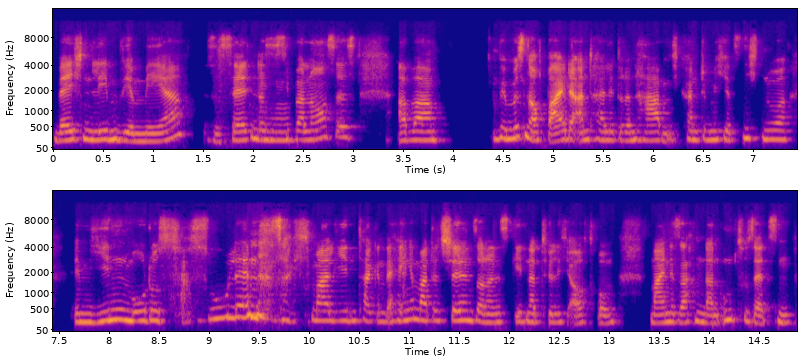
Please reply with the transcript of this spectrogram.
welchen leben wir mehr? Es ist selten, dass mhm. es die Balance ist, aber wir müssen auch beide Anteile drin haben. Ich könnte mich jetzt nicht nur im Yin-Modus suhlen, sag ich mal, jeden Tag in der Hängematte chillen, sondern es geht natürlich auch darum, meine Sachen dann umzusetzen,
